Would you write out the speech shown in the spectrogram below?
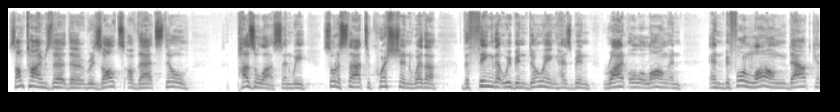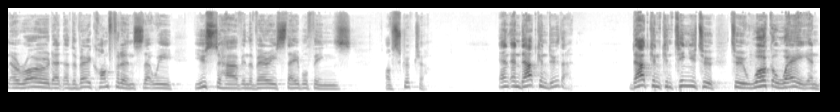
Sometimes the, the results of that still puzzle us, and we sort of start to question whether the thing that we've been doing has been right all along. And, and before long, doubt can erode at, at the very confidence that we used to have in the very stable things of Scripture. And, and doubt can do that. Doubt can continue to, to work away. And,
